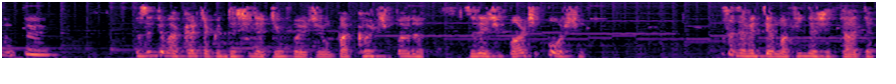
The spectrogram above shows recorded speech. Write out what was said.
Uh-uh. Você deu uma carta com destino a Dilford e um pacote para Port? Poxa. Você deve ter uma vida agitada.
